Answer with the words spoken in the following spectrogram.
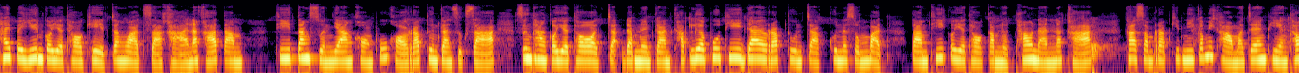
ให้ไปยื่นกยทเขตจังหวัดสาขานะคะ ตาม ที่ตั้งสวนยางของผู้ขอรับทุนการศึกษา ซึ่งทางกยทจะดำเนินการคัดเลือกผู้ที่ได้รับทุนจากคุณสมบัติ ตามที่กยทกำหนดเท่านั้นนะคะ ค่ะสำหรับคลิปนี้ก็มีข่าวมาแจ้งเพียงเท่า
